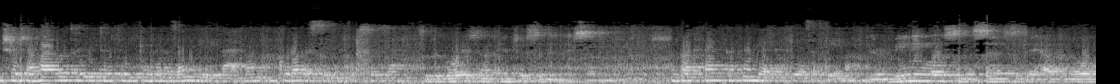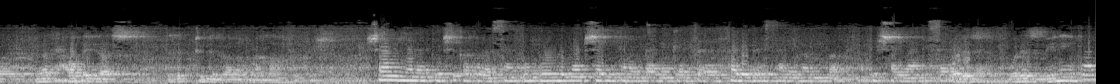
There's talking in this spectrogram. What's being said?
És hogyha hallod, hogy mi történik ebben az anyagi világban, akkor ragaszkodni fogsz hozzá. So the devotee is not interested in these subject They're meaningless in the sense that they have no, they're not helping us to, to develop our love for Krishna. Semmi jelentésük abból a szempontból, hogy nem segítenek bennünket felébreszteni magunkban a Krishna iránti What is, szeretetet. what is meaningful?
